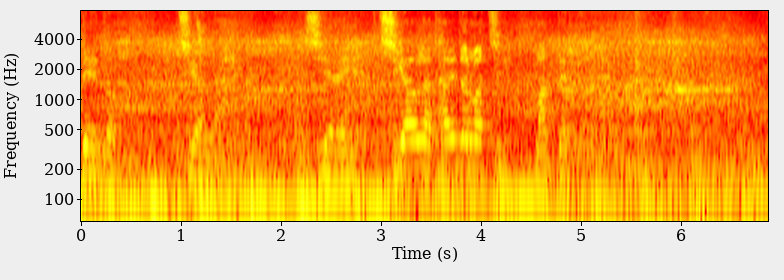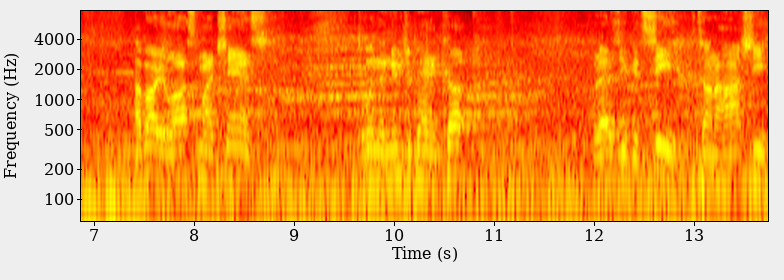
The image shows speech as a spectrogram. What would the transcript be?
デート違うな試合違うなタイトルマッチ待ってる I've already lost my chance to win the New Japan Cup. But as you can see, Tanahashi,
